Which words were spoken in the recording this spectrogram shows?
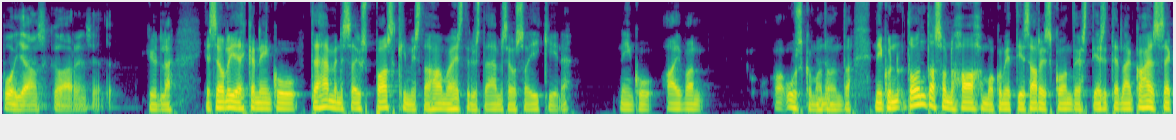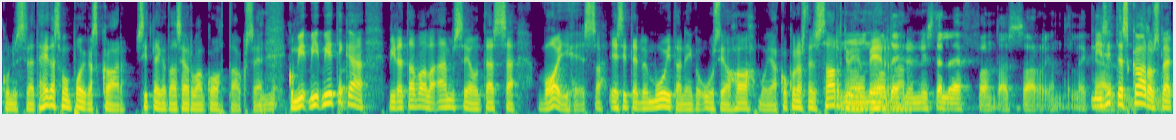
pojan skaarin sieltä Kyllä. Ja se oli ehkä niin kuin, tähän mennessä yksi paskimmista hahmohistelystä MCOssa ikinä. Niin kuin aivan uskomatonta. No. Niin kuin ton tason hahmo, kun miettii sariskonteksti, esitellään kahdessa sekunnissa että hei tässä mun poika Scar, sitten leikataan seuraavaan kohtaukseen. No. Kun mi- miettikää, millä tavalla MC on tässä vaiheessa esitellyt muita niin kuin, uusia hahmoja, kokonaisten sarjojen no, verran. Ne on tehnyt niistä leffan tai sarjan. Niin sitten Scar on sille,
